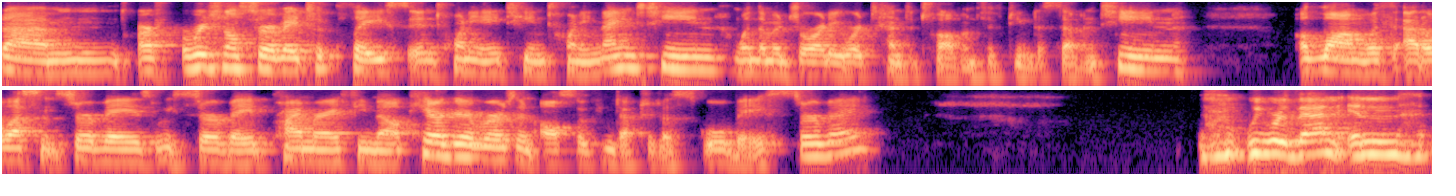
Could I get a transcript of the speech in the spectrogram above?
um, our original survey took place in 2018, 2019, when the majority were 10 to 12 and 15 to 17. Along with adolescent surveys, we surveyed primary female caregivers and also conducted a school-based survey. We were then in,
